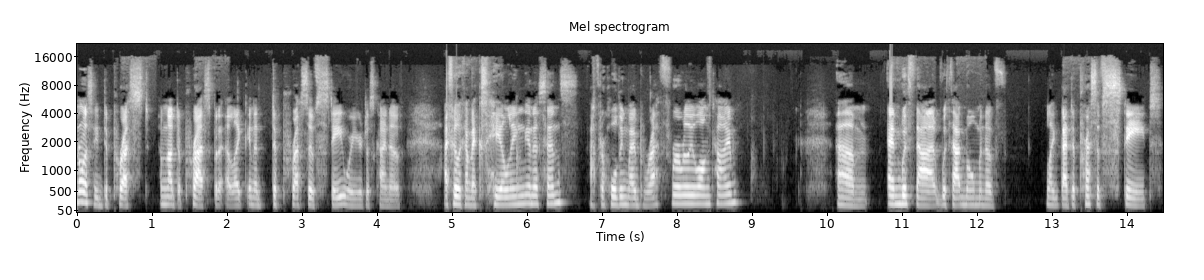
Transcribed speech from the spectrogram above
I don't want to say depressed. I'm not depressed, but uh, like in a depressive state where you're just kind of, I feel like I'm exhaling in a sense after holding my breath for a really long time. Um, and with that, with that moment of like that depressive state,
